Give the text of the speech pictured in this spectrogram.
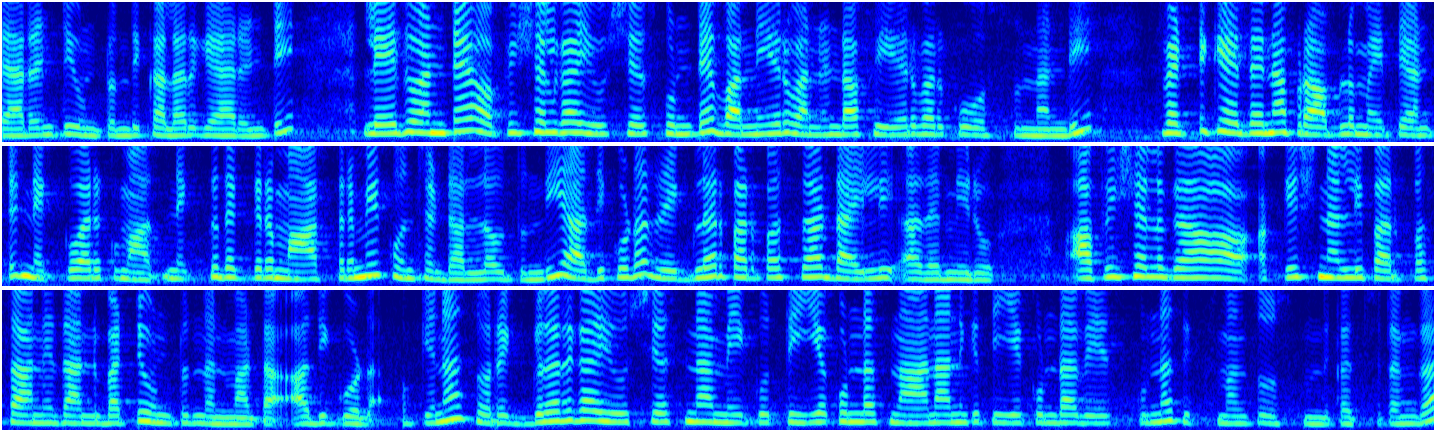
గ్యారంటీ ఉంటుంది కలర్ గ్యారంటీ లేదు అంటే అఫీషియల్గా యూస్ చేసుకుంటే one year one and half year వరకు వస్తుందండి. స్వెట్కి ఏదైనా ప్రాబ్లం అయితే అంటే నెక్ వరకు మా నెక్ దగ్గర మాత్రమే కొంచెం డల్ అవుతుంది. అది కూడా రెగ్యులర్ పర్పసా డైలీ అదే మీరు అఫీషియల్గా అకేషనల్లీ పర్పస్ అనే దాన్ని బట్టి ఉంటుందన్నమాట. అది కూడా ఓకేనా సో రెగ్యులర్గా యూస్ చేసినా మీకు తీయకుండా స్నానానికి తీయకుండా వేసుకున్న సిక్స్ మంత్స్ వస్తుంది ఖచ్చితంగా.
